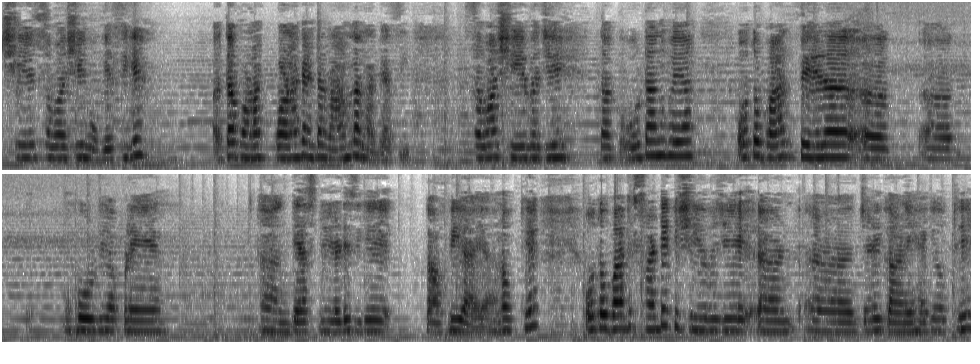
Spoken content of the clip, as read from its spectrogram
6 ਸਵਾ 6 ਹੋ ਗਏ ਸੀਗੇ। ਅੱਧਾ ਪੌਣਾ ਪੌਣਾ ਘੰਟਾ ਆਰਾਮ ਨਾਲ ਲੱਗ ਗਿਆ ਸੀ। ਸਵਾ 6 ਵਜੇ ਤੱਕ ਉਹ ਡਨ ਹੋਇਆ। ਉਹ ਤੋਂ ਬਾਅਦ ਫਿਰ ਹੋਰ ਵੀ ਆਪਣੇ ਗੈਸਟ ਜਿਹੜੇ ਸੀਗੇ, ਕਾਫੀ ਆਏ ਆ ਹਨਾ ਉੱਥੇ। ਉਹ ਤੋਂ ਬਾਅਦ 6:30 ਵਜੇ ਜਿਹੜੇ ਗਾਣੇ ਹੈਗੇ ਉੱਥੇ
